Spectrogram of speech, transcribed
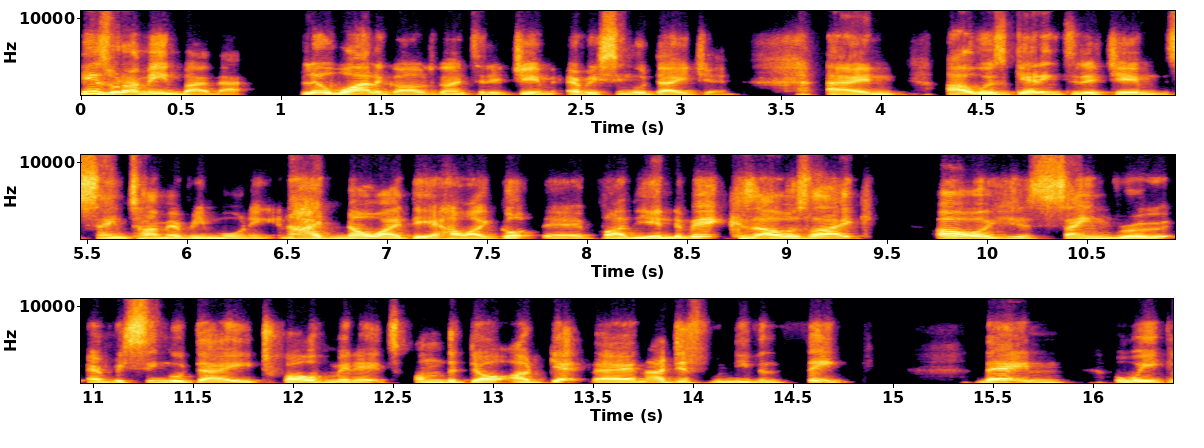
Here's what I mean by that. A little while ago, I was going to the gym every single day, Jen. And I was getting to the gym the same time every morning. And I had no idea how I got there by the end of it because I was like, oh, it's just same route every single day, 12 minutes on the dot. I'd get there and I just wouldn't even think. Then a week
